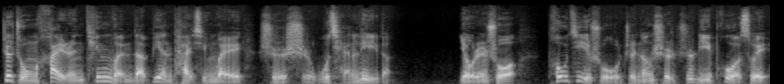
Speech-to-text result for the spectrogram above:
这种骇人听闻的变态行为是史无前例的。有人说。偷技术只能是支离破碎、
